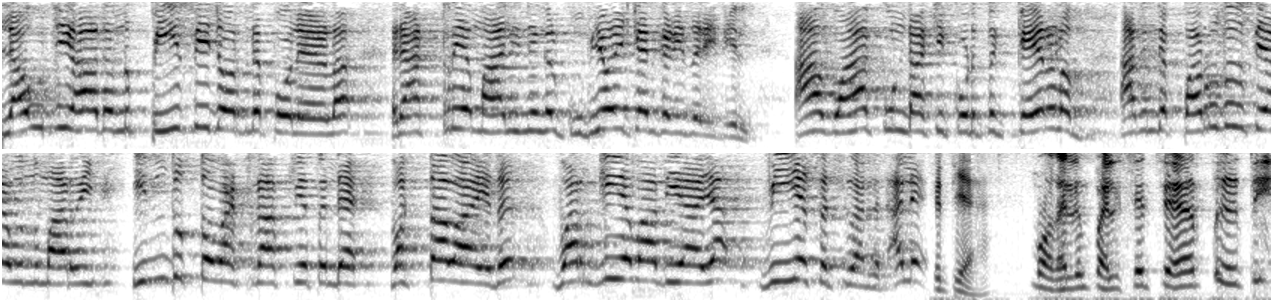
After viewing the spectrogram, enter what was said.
ലവ് ജിഹാദ് എന്ന് പി സി ജോർജിനെ പോലെയുള്ള രാഷ്ട്രീയ മാലിന്യങ്ങൾക്ക് ഉപയോഗിക്കാൻ കഴിയുന്ന രീതിയിൽ ആ വാക്കുണ്ടാക്കി കൊടുത്ത് കേരളം അതിന്റെ പറുദൂസയാവുന്നു മാറി ഹിന്ദുത്വ രാഷ്ട്രീയത്തിന്റെ വക്താവായത് വർഗീയവാദിയായ വി എസ് അച്യുതാനന്ദൻ. അല്ലെ? കിട്ടിയ? മുതലും പലിശ ചേർത്ത് കിട്ടി.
